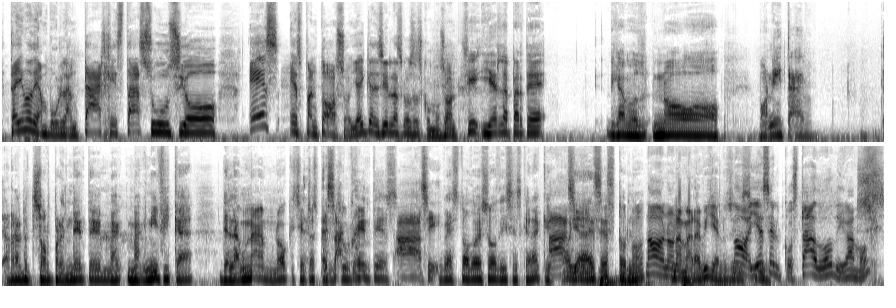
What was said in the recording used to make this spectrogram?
está lleno de ambulantaje, está sucio, es espantoso y hay que decir las cosas como son. Sí, y es la parte, digamos, no bonita, realmente sorprendente, ma- magnífica de la UNAM, ¿no? Que si entras por insurgentes Ah, y sí. ves todo eso, dices, cara, que Ah, oh, sí. ya es esto, ¿no? No, no, Una no. maravilla. Los No, sí. es el costado, digamos.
